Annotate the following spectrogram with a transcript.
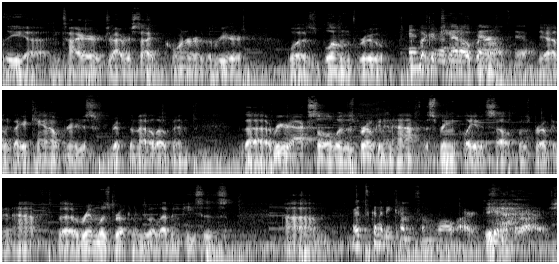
The uh, entire driver's side corner, the rear, was blown through, Into like a can opener. Yeah, it looked like a can opener, just ripped the metal open. The rear axle was broken in half. The spring plate itself was broken in half. The rim was broken into 11 pieces. Um, It's going to become some wall art in Yeah. the garage.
